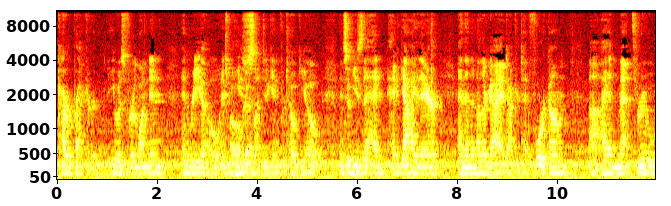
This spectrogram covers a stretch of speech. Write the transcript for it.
chiropractor. He was for London and Rio, and Oh, okay. selected again for Tokyo. And so he's the head head guy there. And then another guy, Dr. Ted Forcum, uh, I had met through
